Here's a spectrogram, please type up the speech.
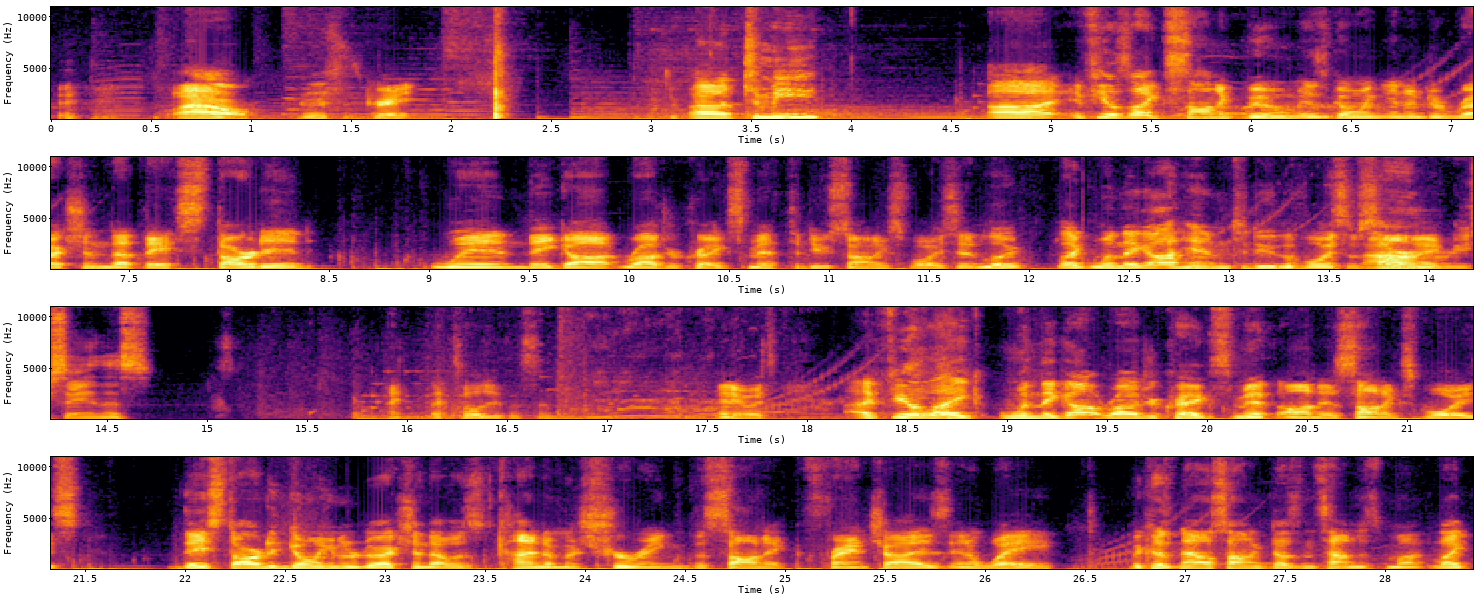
wow, this is great. Uh, to me, uh, it feels like Sonic Boom is going in a direction that they started when they got Roger Craig Smith to do Sonic's voice. It looked like when they got him to do the voice of Sonic. I don't Sonic. remember you saying this. I, I told you this. Anyways, I feel like when they got Roger Craig Smith on as Sonic's voice, they started going in a direction that was kind of maturing the Sonic franchise in a way. Because now Sonic doesn't sound as much like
